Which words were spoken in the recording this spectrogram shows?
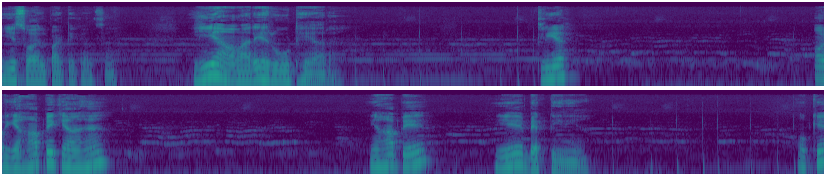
ये सॉयल पार्टिकल्स हैं। ये हमारे रूट हेयर है। क्लियर और यहाँ पे क्या है? यहाँ पे ये बैक्टीरिया। ओके?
